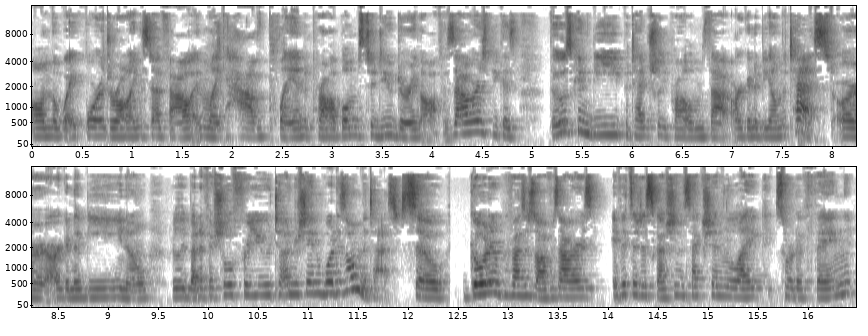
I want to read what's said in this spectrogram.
on the whiteboard drawing stuff out and like have planned problems to do during office hours because those can be potentially problems that are going to be on the test or are going to be, you know, really beneficial for you to understand what is on the test. So go to a professor's office hours. If it's a discussion section like sort of thing,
